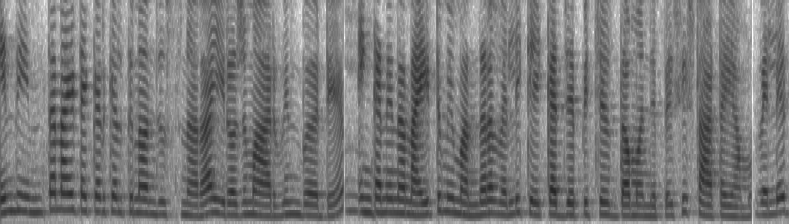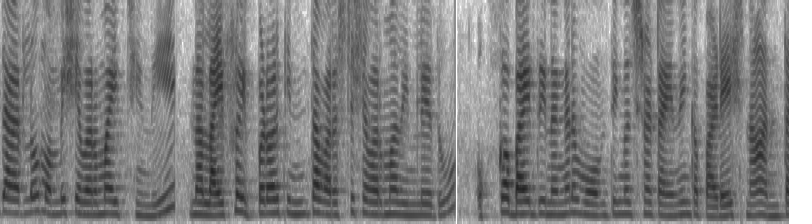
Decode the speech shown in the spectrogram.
ఏంది ఇంత నైట్ ఎక్కడికి వెళ్తున్నాను చూస్తున్నారా? ఈ రోజు మా అరవింద్ బర్త్డే ఇంకా నిన్న నైట్ మేము అందరం వెళ్ళి కేక్ కట్ చేపించేద్దాం అని చెప్పేసి స్టార్ట్ అయ్యాము. వెళ్ళే దారిలో మమ్మీ షవర్మా ఇచ్చింది. నా లైఫ్లో ఇప్పటివరకు ఇంత వరస్ట్ షవర్మా తినలేదు. ఒక్క బయట తినంగానే వామిటింగ్ వచ్చినట్టు అయింది. ఇంకా పడేసిన అంత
